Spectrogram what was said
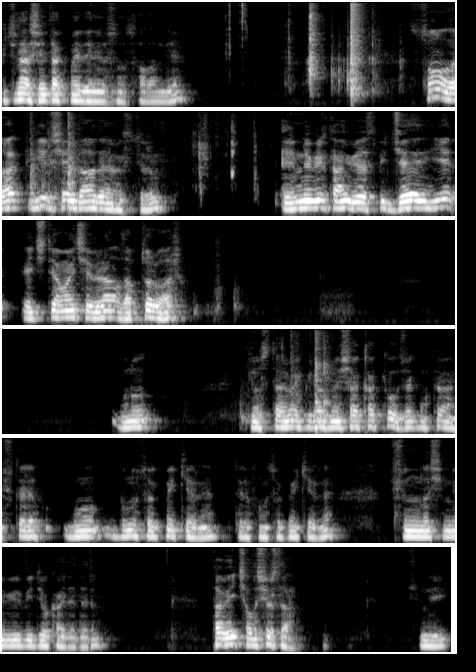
bütün her şeyi takmayı deniyorsunuz falan diye. Son olarak bir şey daha denemek istiyorum. Elimde bir tane USB-C'yi HDMI çeviren adaptör var. Bunu göstermek biraz meşakkatli olacak. Muhtemelen şu telefon bunu bunu sökmek yerine, telefonu sökmek yerine şununla şimdi bir video kaydederim. Tabii çalışırsa. Şimdi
